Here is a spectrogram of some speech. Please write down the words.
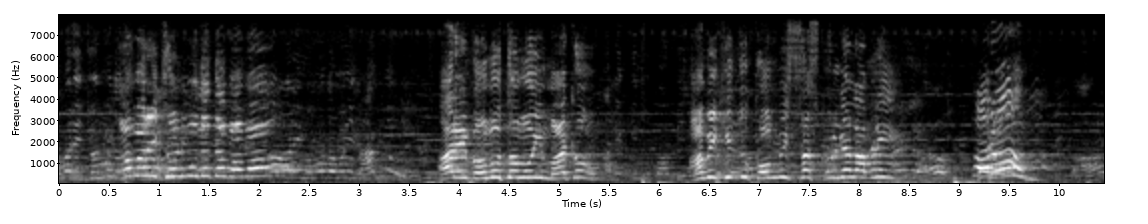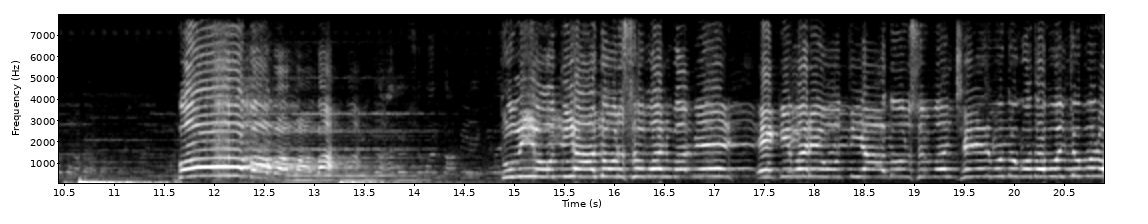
আমার এই জন্মদাতা আমার এই জন্মদাতা বাবা আর এই মমতাময়ী মাকেও আমি কিন্তু কম আমি কিন্তু কম বিশ্বাস করি না লাভলি তুমি অতি আদর্শবান বাপের। একেবারে অতি আদর্শবান ছেলের মতো কথা বলছো বড়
